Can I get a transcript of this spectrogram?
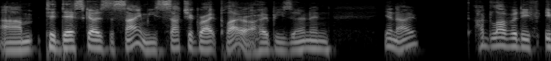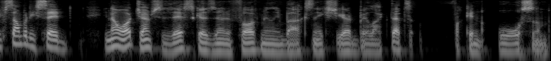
Um, Tedesco's the same. He's such a great player. I hope he's earning, you know, I'd love it if, if somebody said, you know what, James Tedesco's earning five million bucks next year. I'd be like, that's fucking awesome.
